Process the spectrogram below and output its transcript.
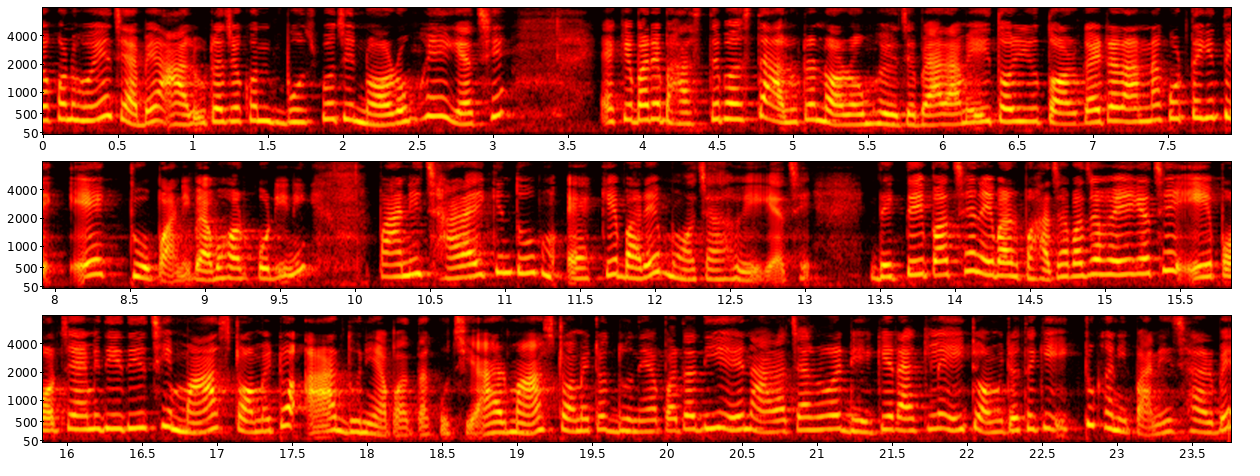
যখন হয়ে যাবে, আলুটা যখন বুঝব যে নরম হয়ে গেছে একেবারে ভাজতে ভাজতে আলুটা নরম হয়ে যাবে। আর আমি এই তরকারিটা রান্না করতে কিন্তু একটুও পানি ব্যবহার করিনি। পানি ছাড়াই কিন্তু একেবারে মজা হয়ে গেছে। দেখতেই পাচ্ছেন এবার ভাজা ভাজা হয়ে গেছে। এ পর্যায়ে আমি দিয়ে দিয়েছি মাছ, টমেটো আর ধনিয়া পাতা কুচি। আর মাছ, টমেটো, ধনিয়া পাতা দিয়ে নাড়াচাড়া করে ঢেকে রাখলে এই টমেটো থেকে একটুখানি পানি ছাড়বে।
